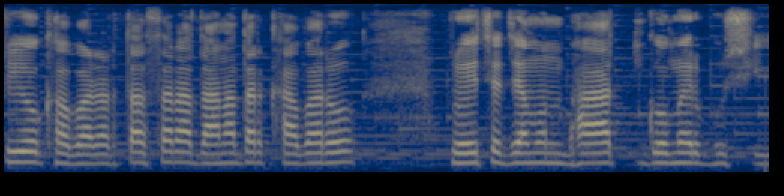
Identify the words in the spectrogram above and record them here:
প্রিয় খাবার। আর তাছাড়া দানাদার খাবারও রয়েছে, যেমন ভাত, গমের ভুসি।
